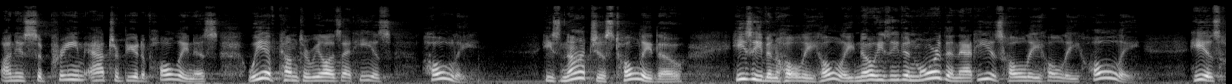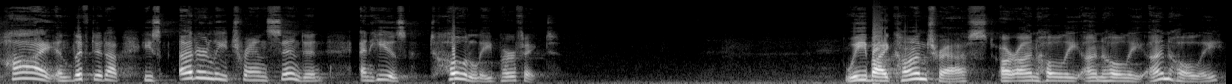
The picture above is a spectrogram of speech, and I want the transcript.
on his supreme attribute of holiness, we have come to realize that he is holy. He's not just holy, though. He's even holy, holy. No, he's even more than that. He is holy, holy, holy. He is high and lifted up. He's utterly transcendent, and he is totally perfect. We, by contrast, are unholy, unholy, unholy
